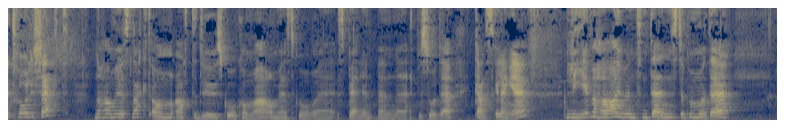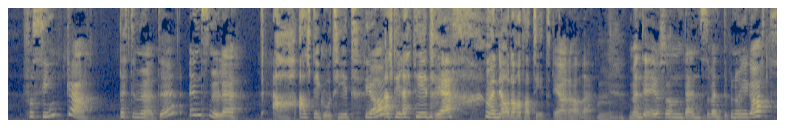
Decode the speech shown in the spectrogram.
utrolig kjekt. Nå har vi jo snakket om at du skulle komme, og vi skulle eh, spille inn en eh, episode ganske lenge. Livet har jo en tendens til på en måte forsinke dette møtet en smule. Ja, alltid god tid. Ja. Alltid rett tid. Yes. Men ja, det har tatt tid. Ja, det har det. Men det er jo sånn den som venter på noe godt,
